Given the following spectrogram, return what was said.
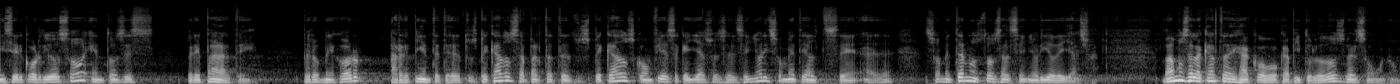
misericordioso, entonces prepárate. Pero mejor arrepiéntete de tus pecados, apártate de tus pecados, confiesa que Yahshua es el Señor y somete eh, someternos todos al señorío de Yahshua. Vamos a la carta de Jacobo, capítulo 2, verso 1.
